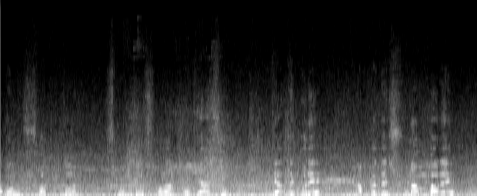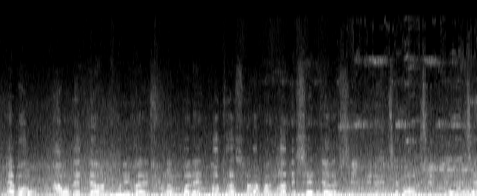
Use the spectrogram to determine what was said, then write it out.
এবং সত্য সুন্দর সরল পথে আসুন, যাতে করে আপনাদের সুনাম বাড়ে এবং আমাদের দেওয়ান পরিবারের সুনাম বাড়ে তথা সারা বাংলাদেশের যারা শিল্পী রয়েছে, বাউল শিল্পী রয়েছে,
